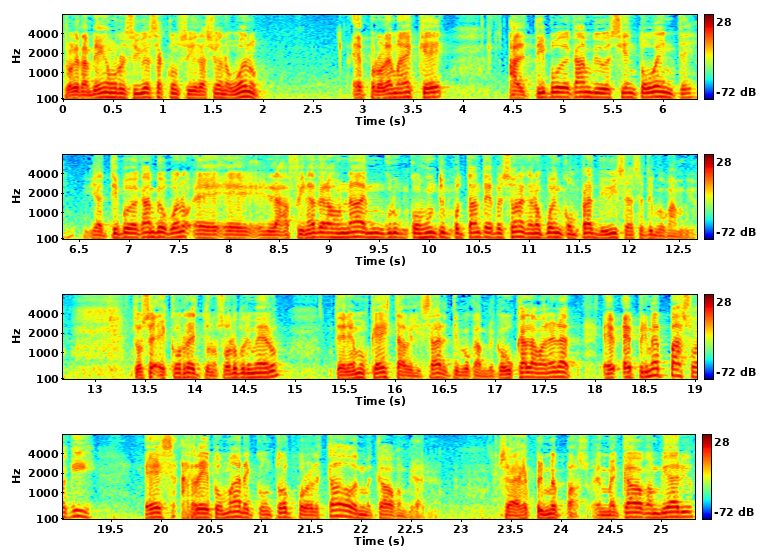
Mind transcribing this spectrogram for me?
Porque también hemos recibido esas consideraciones. Bueno, el problema es que al tipo de cambio de 120 y al tipo de cambio, bueno, eh, eh, al final de la jornada hay un, conjunto importante de personas que no pueden comprar divisas de ese tipo de cambio. Entonces, es correcto, nosotros primero tenemos que estabilizar el tipo de cambio, que buscar la manera... el primer paso aquí es retomar el control por el Estado del mercado cambiario. O sea, es el primer paso. El mercado cambiario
